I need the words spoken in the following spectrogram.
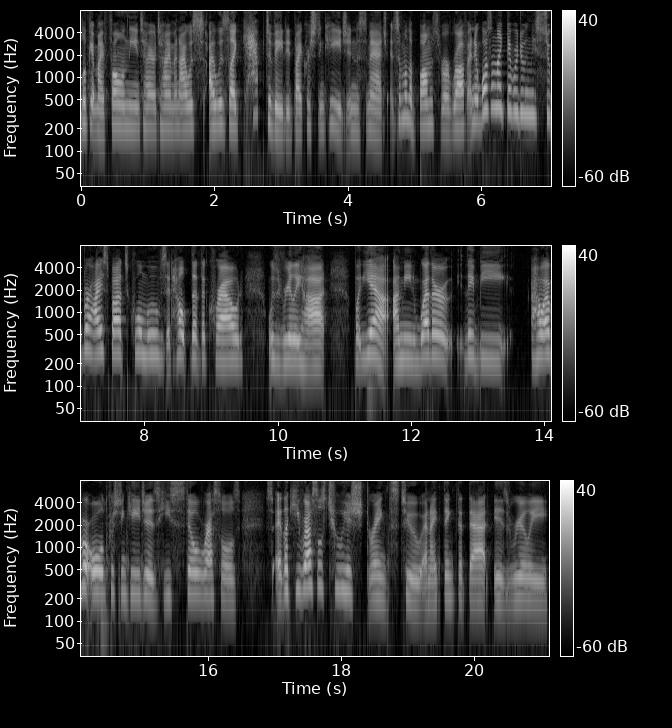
look at my phone the entire time and I was I was like captivated by Christian Cage in this match. Some of the bumps were rough and it wasn't like they were doing these super high spots, cool moves. It helped that the crowd was really hot. But yeah, I mean whether they be however old Christian Cage is, he still wrestles eh, like he wrestles to his strengths too and i think that that is really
